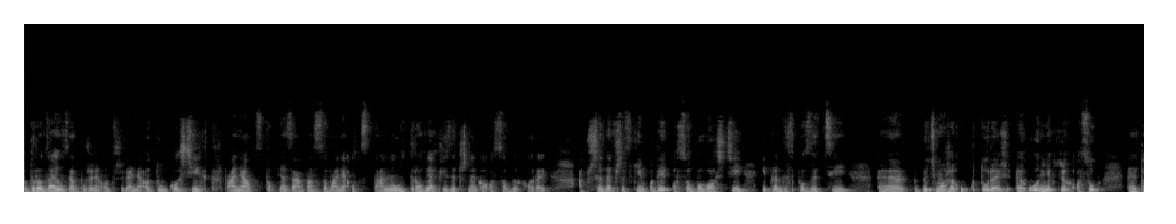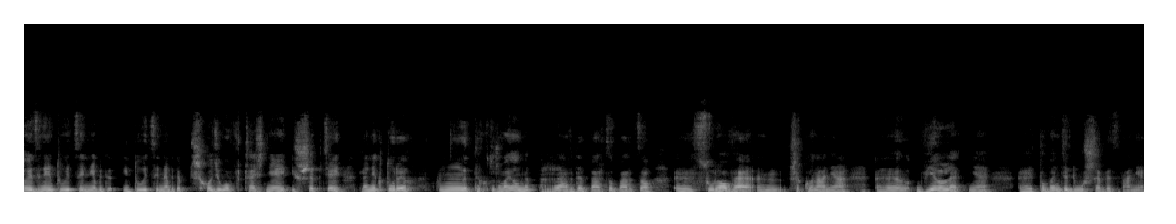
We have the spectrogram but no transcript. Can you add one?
od rodzaju zaburzeń odżywiania, od długości ich trwania, od stopnia zaawansowania, od stanu zdrowia fizycznego osoby chorej, a przede wszystkim od jej osobowości i predyspozycji. E, być może u, któryś, e, u niektórych osób e, to jedzenie intuicyjne, intuicyjne będzie przychodziło wcześniej i szybciej. Dla niektórych, mm, tych, którzy mają naprawdę bardzo, bardzo surowe przekonania, wieloletnie, to będzie dłuższe wyzwanie.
